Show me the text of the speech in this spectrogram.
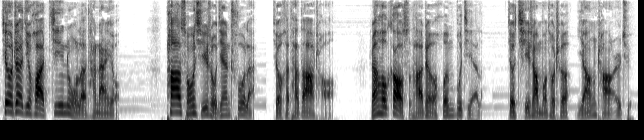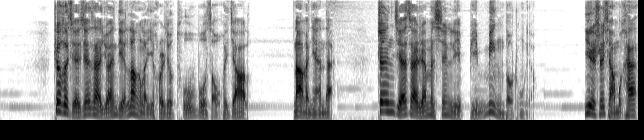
就这句话激怒了她男友，他从洗手间出来就和她大吵，然后告诉她这个婚不结了，就骑上摩托车扬长而去。这个姐姐在原地愣了一会儿，就徒步走回家了。那个年代，贞洁在人们心里比命都重要。一时想不开，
